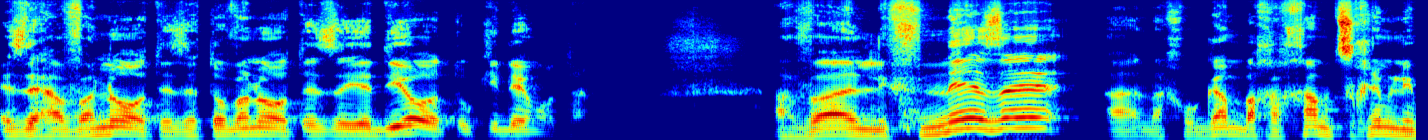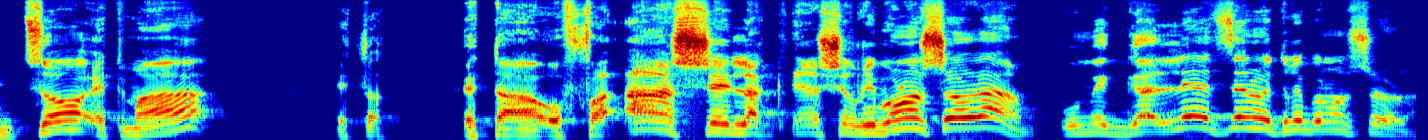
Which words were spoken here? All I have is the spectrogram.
איזה הבנות, איזה תובנות, איזה ידיעות הוא קידם אותנו. אבל לפני זה, אנחנו גם בחכם צריכים למצוא את מה? את, את ההופעה של, של ריבונו של עולם. הוא מגלה אצלנו את ריבונו של עולם.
